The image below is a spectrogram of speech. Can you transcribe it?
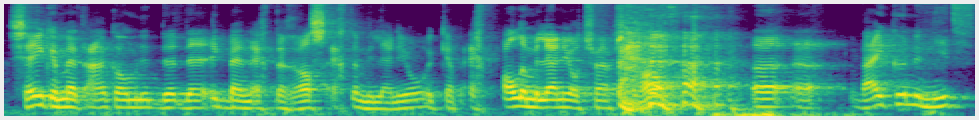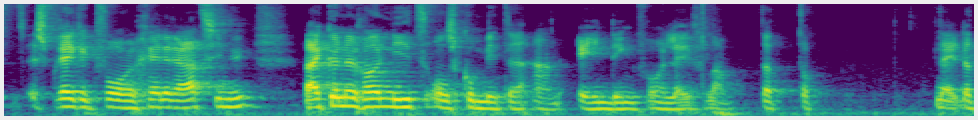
Zeker met aankomende... De, de, ik ben echt de ras, echt een millennial. Ik heb echt alle millennial traps gehad. Eh, eh, wij kunnen niet, spreek ik voor een generatie nu... Wij kunnen gewoon niet ons committen aan één ding voor een leven lang. Dat, dat, nee, dat,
